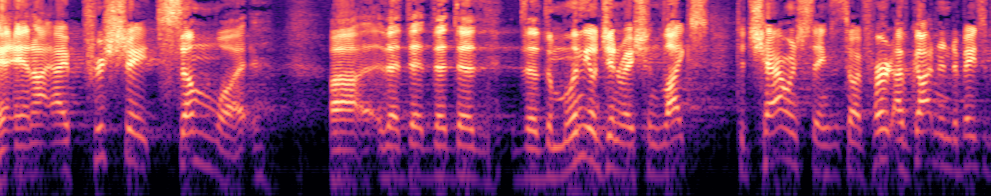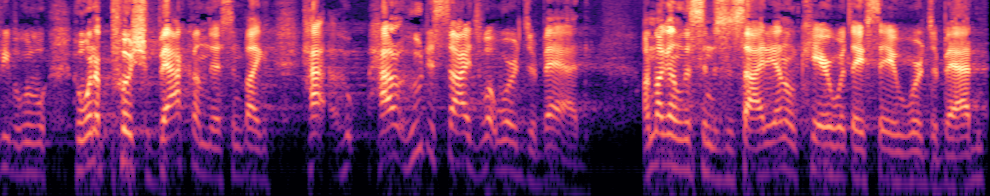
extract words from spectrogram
And, and I, appreciate somewhat Uh, the, the, the, the, the millennial generation likes to challenge things. And so I've heard, I've gotten in debates with people who, who want to push back on this and be like, how, how, who decides what words are bad? I'm not going to listen to society. I don't care what they say words are bad.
